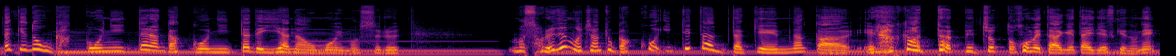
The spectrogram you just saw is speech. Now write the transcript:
だけど学校に行ったら学校に行ったで嫌な思いもする。まあ、それでもちゃんと学校行ってただけなんか偉かったってちょっと褒めてあげたいですけどね。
